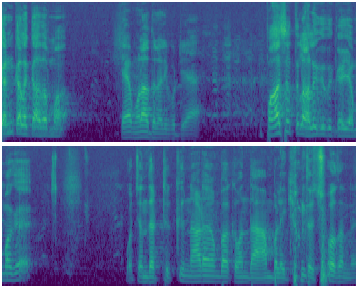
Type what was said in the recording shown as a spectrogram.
கண் கலக்காதம்மா. ஏ முலாத்துல அள்ளி போட்டியா? பாசத்துல அழுகுதுங்க என் மக. ஒச்சந்தட்டுக்கு நாடகம் பார்க்க வந்த ஆம்பளைக்கு வந்த சோதனை.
